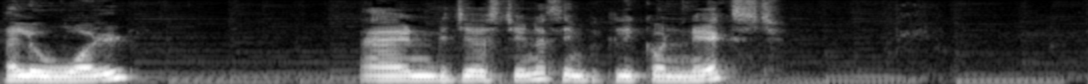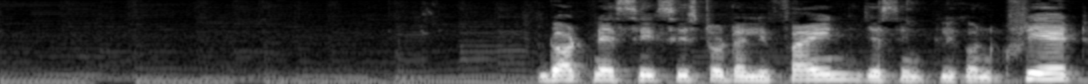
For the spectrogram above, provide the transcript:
hello world and just you know simply click on next .NET 6 is totally fine. Just simply click on create.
